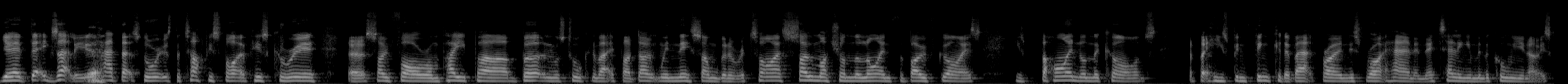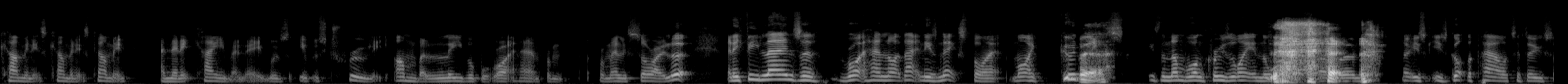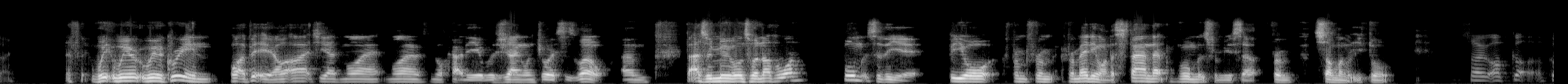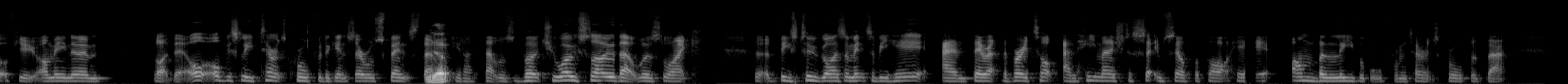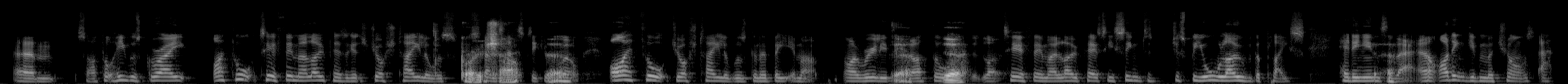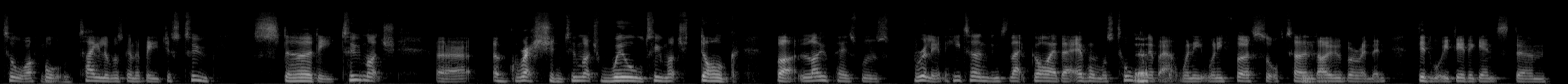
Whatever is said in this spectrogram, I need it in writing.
Yeah, exactly. Yeah. It had that story. It was the toughest fight of his career uh, so far on paper. Burton was talking about if I don't win this, I'm going to retire. So much on the line for both guys. He's behind on the cards but he's been thinking about throwing this right hand, and they're telling him in the corner, you know, it's coming, it's coming, it's coming, and then it came, and it was it was truly unbelievable right hand from from Ellis Zorro. Look, and if he lands a right hand like that in his next fight, my goodness, yeah. he's the number one cruiserweight in the world. so, um, he's he's got the power to do so. We, we're we're agreeing quite a bit here. I actually had my my knockout of the year was Zhang on Joyce as well. Um, but as we move on to another one, performance of the year be your from from from anyone a standout performance from yourself from someone that you thought? So I've got I've got a few. I mean, um, like that. Obviously, Terence Crawford against Errol Spence. That yep. you know that was virtuoso. That was like uh, these two guys are meant to be here, and they're at the very top. And he managed to set himself apart here. Unbelievable from Terence Crawford. That. Um, so I thought he was great. I thought Teofimo Lopez against Josh Taylor was, was fantastic as well. I thought Josh Taylor was going to beat him up. I really did. Yeah. I thought yeah. like Teofimo Lopez, he seemed to just be all over the place heading into that. And I didn't give him a chance at all. I thought Taylor was going to be just too sturdy, too much uh, aggression, too much will, too much dog. But Lopez was brilliant. He turned into that guy that everyone was talking about when he when he first sort of turned mm-hmm. over and then did what he did against um,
